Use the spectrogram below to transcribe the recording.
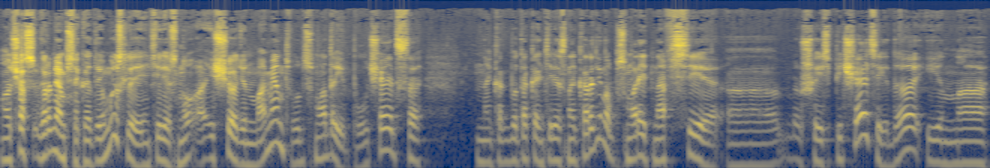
Ну, сейчас вернемся к этой мысли. Интересно, ну, а еще один момент. Вот смотри, получается, как бы такая интересная картина, посмотреть на все э, шесть печатей, да, и на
